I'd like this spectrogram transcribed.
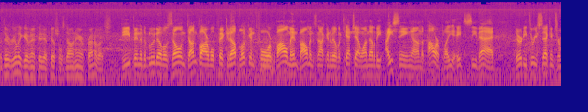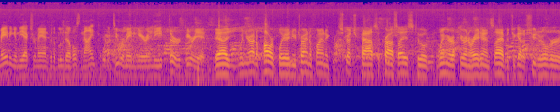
but they're really giving it to the officials down here in front of us. Deep into the Blue Devil zone. Dunbar will pick it up, looking for Bauman. Bauman's not going to be able to catch that one. That'll be icing on the power play. You hate to see that. 33 seconds remaining in the extra man for the Blue Devils. 9:42 remaining here in the third period. Yeah, when you're on a power play and you're trying to find a stretch pass across ice to a winger up here on the right hand side, but you got to shoot it over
